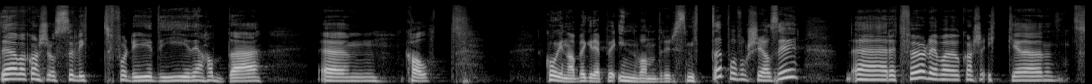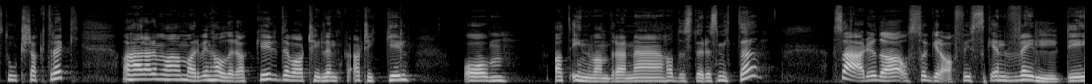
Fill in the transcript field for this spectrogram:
Det var kanskje også litt fordi de, de hadde um, kalt coina begrepet innvandrersmitte på forsida si eh, rett før. Det var jo kanskje ikke et stort sjakktrekk. Og her er det Marvin Halleraker. Det var til en artikkel om at innvandrerne hadde større smitte. Så er det jo da også grafisk en veldig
